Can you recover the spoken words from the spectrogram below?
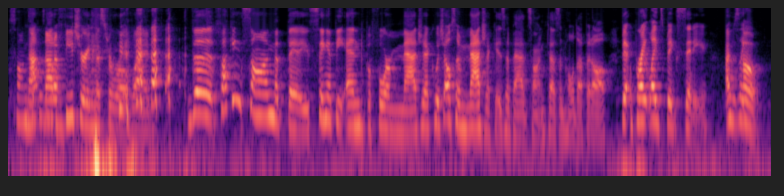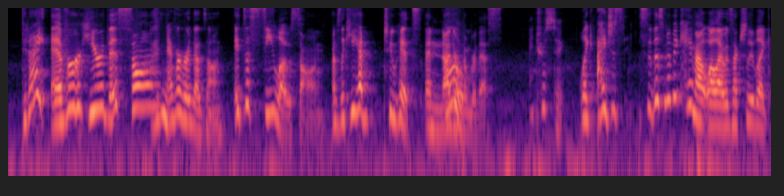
songs Not not a featuring Mr. Worldwide. the fucking song that they sing at the end before Magic, which also Magic is a bad song, doesn't hold up at all. B- Bright Lights Big City. I was like, Oh. did I ever hear this song? I've never heard that song. It's a CeeLo song. I was like, he had two hits and neither Oh. of them were this. Interesting. Like I just so this movie came out while I was actually like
